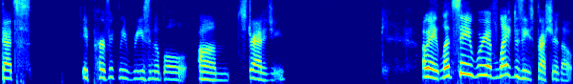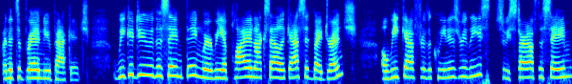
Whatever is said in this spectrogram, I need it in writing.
that's a perfectly reasonable um, strategy. Okay, let's say we have light disease pressure though, and it's a brand new package. We could do the same thing where we apply an oxalic acid by drench a week after the queen is released. So we start off the same,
